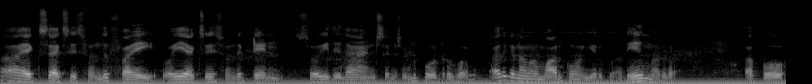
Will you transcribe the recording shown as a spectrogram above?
எக்ஸ் ஆக்சிஸ் வந்து ஃபைவ் ஒய் ஆக்சிஸ் வந்து டென் ஸோ இதுதான் ஆன்சர்னு சொல்லிட்டு போட்டிருப்போம் அதுக்கு நம்ம மார்க்கும் வாங்கியிருப்போம் அதே மாதிரி தான் அப்போது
